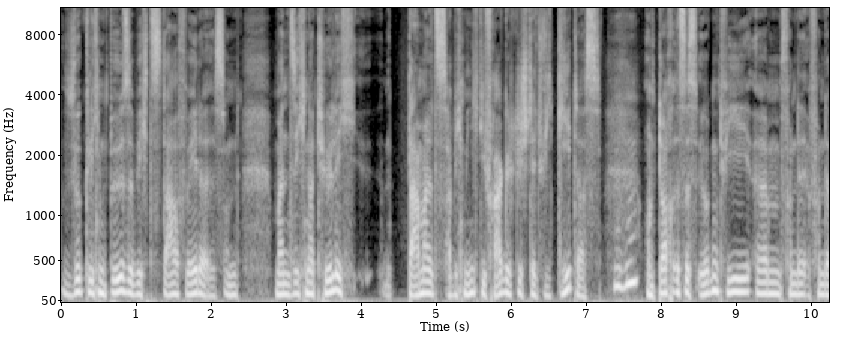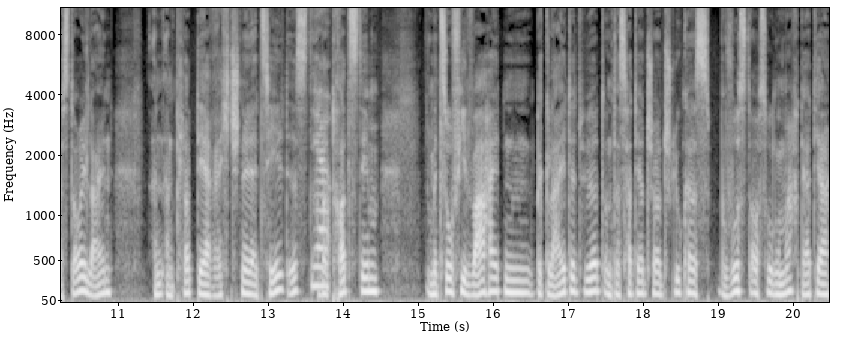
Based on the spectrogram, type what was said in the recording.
wirklichen Bösewichts Darth Vader ist. Und man sich natürlich, damals habe ich mir nicht die Frage gestellt, wie geht das? Mhm. Und doch ist es irgendwie ähm, von, der, von der Storyline ein, ein Plot, der recht schnell erzählt ist, Ja. aber trotzdem mit so viel Wahrheiten begleitet wird. Und das hat ja George Lucas bewusst auch so gemacht. Er hat ja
